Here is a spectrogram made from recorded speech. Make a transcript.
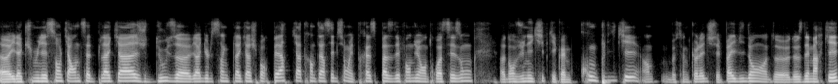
Euh, il a cumulé 147 plaquages, 12,5 plaquages pour perte, 4 interceptions et 13 passes défendues en 3 saisons. dans une équipe qui est quand même compliquée. Hein. Boston College, c'est pas évident hein, de, se démarquer.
